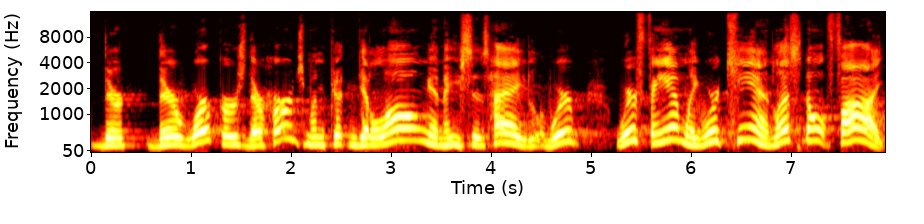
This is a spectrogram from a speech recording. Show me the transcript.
their, their workers, their herdsmen couldn't get along, and he says, Hey, we're, we're family, we're kin, let's don't fight.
